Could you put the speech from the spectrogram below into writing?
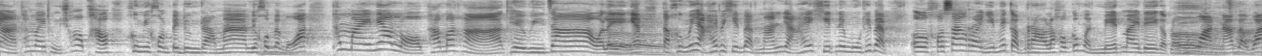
อะทำไมถึงชอบเขาคือมีคนไปดึงดราม่ามีคนแบบบอกว่าทำไมเนี่ยหรอพระมหาเทวีเจ้าอะไรอย่างเงี้ยเออ แต่คือไม่อยากให้ไปคิดแบบนั้น อยากให้คิดในมุมที่แบบเออเขาสร้างรอยยิ้มให้กับเราแล้วเขาก็เหมือนเมดไมเดย์กับเราทุกวันนะ เออใช่แบบว่า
